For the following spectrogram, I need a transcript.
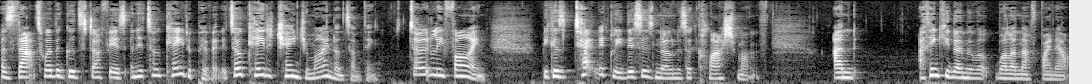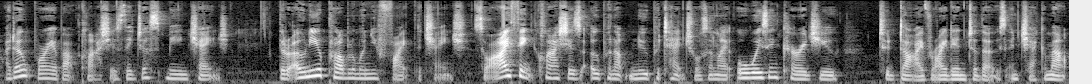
as that's where the good stuff is and it's okay to pivot. It's okay to change your mind on something. totally fine because technically this is known as a clash month. And I think you know me well enough by now. I don't worry about clashes, they just mean change. They're only a problem when you fight the change. So I think clashes open up new potentials, and I always encourage you to dive right into those and check them out.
